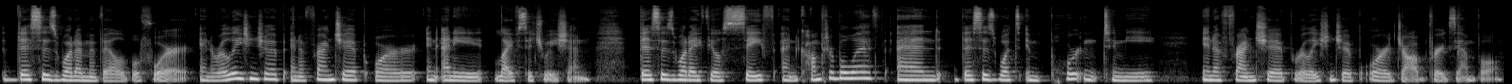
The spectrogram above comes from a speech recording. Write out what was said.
this is what I'm available for in a relationship, in a friendship, or in any life situation. This is what I feel safe and comfortable with, and this is what's important to me in a friendship, relationship, or a job, for example.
